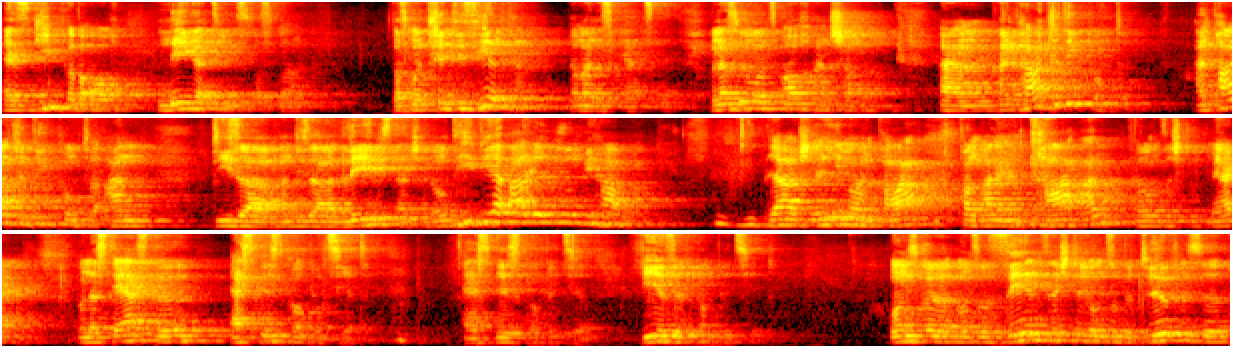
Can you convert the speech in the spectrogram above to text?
Es gibt aber auch Negatives, was man, was man kritisieren kann, wenn man das ernst nimmt. Und das wollen wir uns auch anschauen. Ähm, ein paar Kritikpunkte. Ein paar Kritikpunkte an dieser, an dieser Lebenseinstellung, die wir alle irgendwie haben. Ja, ich nenne hier mal ein paar, fangen alle mit K an, kann man sich gut merken. Und das erste, es ist kompliziert. Es ist kompliziert. Wir sind kompliziert. Unsere, unsere Sehnsüchte, unsere Bedürfnisse,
